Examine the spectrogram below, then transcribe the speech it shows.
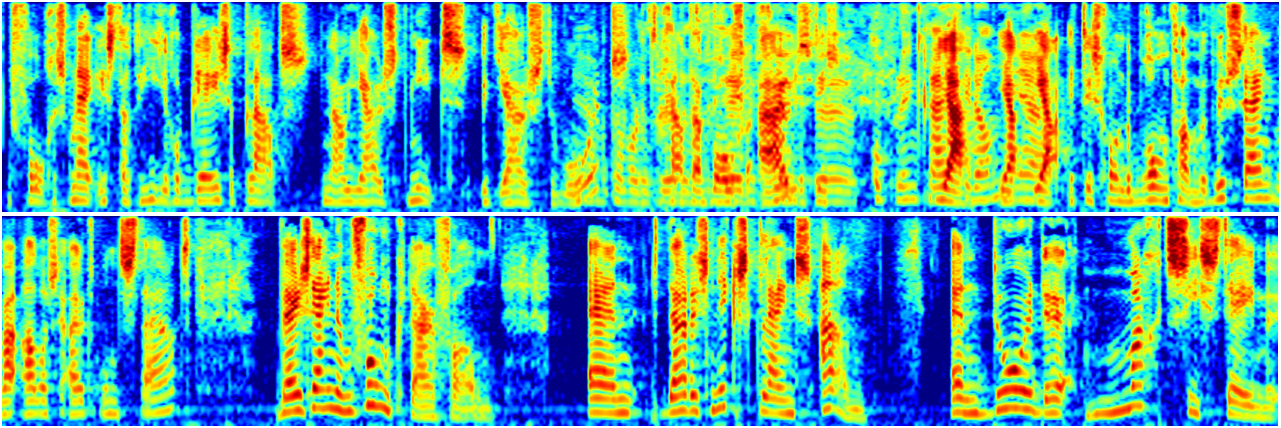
volgens mij is dat hier op deze plaats nou juist niet het juiste Ja, woord. het gaat daar bovenuit. Het is koppeling krijg ja, je dan. Ja, ja. het is gewoon de bron van bewustzijn waar alles uit ontstaat. Wij zijn een vonk daarvan. En daar is niks kleins aan. En door de machtssystemen,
